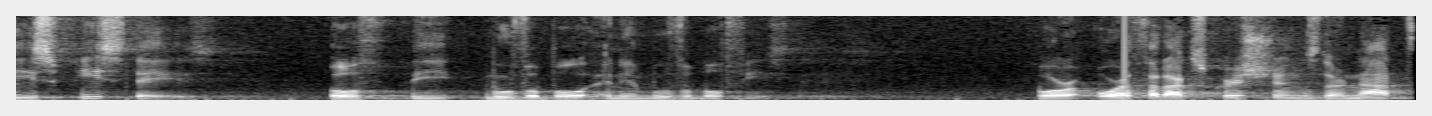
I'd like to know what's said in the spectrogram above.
these feast days, both the movable and immovable feast days, for Orthodox Christians, they're not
